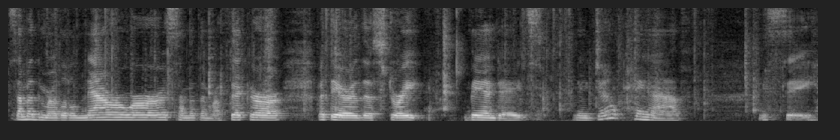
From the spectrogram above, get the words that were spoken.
some of them are a little narrower, some of them are thicker, but they're the straight band-aids. They don't have, let me see,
